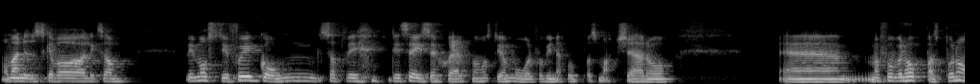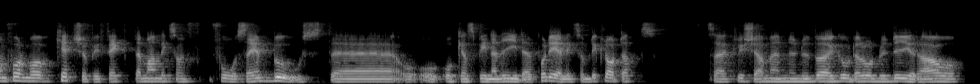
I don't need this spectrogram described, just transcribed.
om man nu ska vara liksom vi måste ju få igång, så att vi, det säger sig självt, man måste ju ha mål för att vinna fotbollsmatcher. Och, Eh, man får väl hoppas på någon form av ketchup-effekt där man liksom får sig en boost eh, och, och, och, kan spinna vidare på det. Liksom. Det är klart att, så här klyscha, men nu börjar goda råd bli dyra. Och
